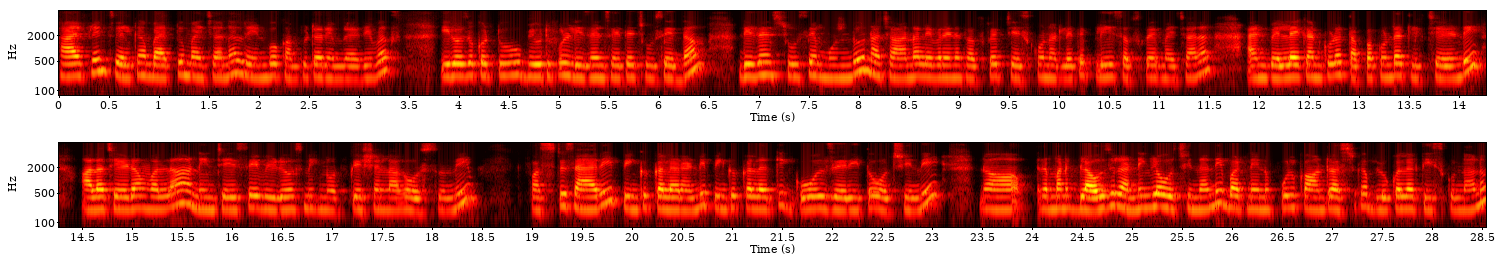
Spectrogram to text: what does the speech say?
Hi friends welcome back to my channel Rainbow Computer Embroidery Works ఈరోజు ఒక టూ బ్యూటిఫుల్ డిజైన్స్ అయితే చూసేద్దాం. డిజైన్స్ చూసే ముందు నా ఛానల్ ఎవరైనా సబ్స్క్రైబ్ చేసుకున్నట్లయితే please subscribe my channel and bell icon కూడా తప్పకుండా క్లిక్ చేయండి. అలా చేయడం వల్ల నేను చేసే వీడియోస్ మీకు నోటిఫికేషన్ లాగా వస్తుంది. ఫస్ట్ శారీ పింక్ కలర్ అండి. పింక్ కలర్కి గోల్డ్ జెరీతో వచ్చింది. మనకి బ్లౌజ్ రన్నింగ్లో వచ్చిందండి బట్ నేను ఫుల్ కాంట్రాస్ట్గా బ్లూ కలర్ తీసుకున్నాను.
